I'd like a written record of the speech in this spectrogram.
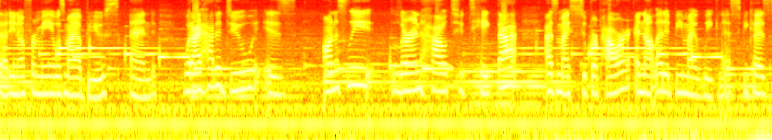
said, you know, for me, it was my abuse. And what I had to do is honestly learn how to take that as my superpower and not let it be my weakness because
